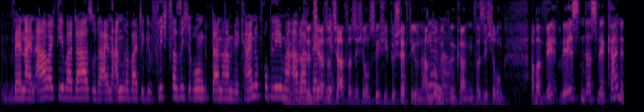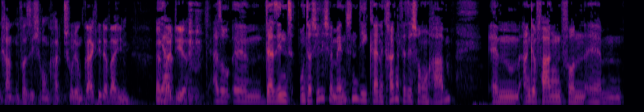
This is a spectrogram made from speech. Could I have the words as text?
Wenn ein Arbeitgeber da ist oder eine andere weitere Pflichtversicherung, dann haben wir keine Probleme. Nee, aber sind wenn Sie ja sozialversicherungspflichtig beschäftigt und haben genau. somit eine Krankenversicherung. Aber wer, wer, ist denn das, wer keine Krankenversicherung hat? Entschuldigung, gleich wieder bei Ihnen. Äh, ja, bei dir. Also ähm, da sind unterschiedliche Menschen, die keine Krankenversicherung haben. Ähm, angefangen von ähm,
